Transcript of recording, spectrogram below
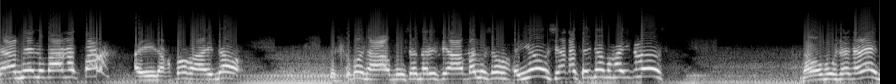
Arnel lumangat pa. Ay, naku po, kain daw. Gusto ko, nakaubusan na rin si Abalos. Oh. Ayun, shout out sa inyo mga idolos. Naubusan na rin.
